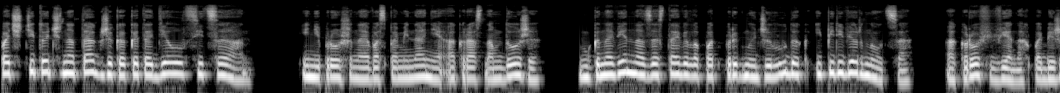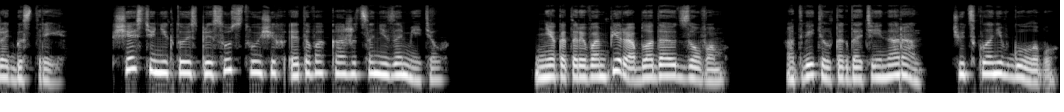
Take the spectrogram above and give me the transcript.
Почти точно так же, как это делал Сициан. И непрошенное воспоминание о красном доже мгновенно заставило подпрыгнуть желудок и перевернуться, а кровь в венах побежать быстрее. К счастью, никто из присутствующих этого, кажется, не заметил. «Некоторые вампиры обладают зовом», — ответил тогда Тейнаран, чуть склонив голову.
